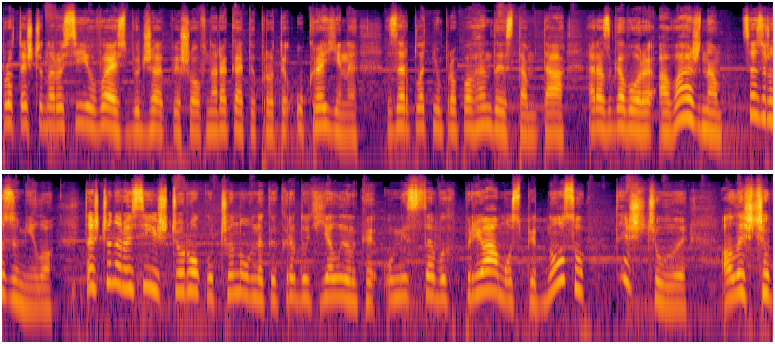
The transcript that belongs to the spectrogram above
Про те, що на Росії весь бюджет пішов на ракети проти України, зарплатню пропагандистам та розговори о важном, це зрозуміло. Та що на Росії щороку чиновники крадуть ялинки у місцевих прямо з під носу, теж чули. Але щоб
